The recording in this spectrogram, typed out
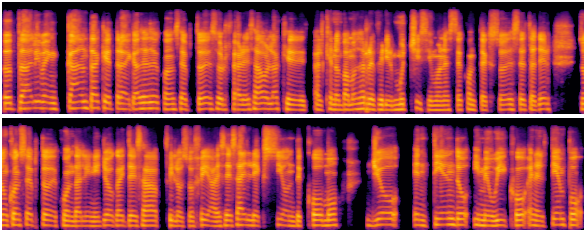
Total, y me encanta que traigas ese concepto de surfear esa ola que, al que nos vamos a referir muchísimo en este contexto de este taller. Es un concepto de Kundalini Yoga y de esa filosofía, es esa elección de cómo yo entiendo y me ubico en el tiempo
